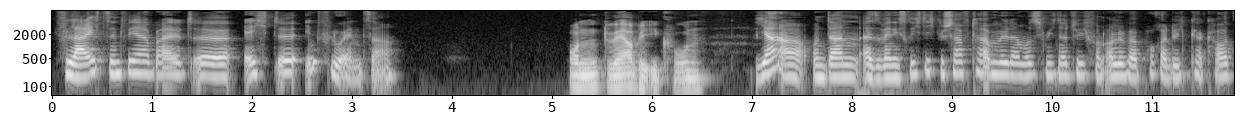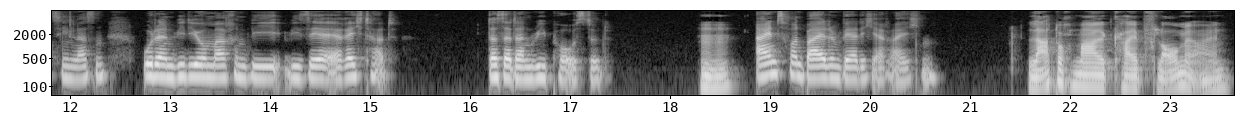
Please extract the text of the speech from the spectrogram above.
Vielleicht sind wir ja bald äh, echte Influencer. Und Werbeikonen. Ja, und dann, also wenn ich es richtig geschafft haben will, dann muss ich mich natürlich von Oliver Pocher durch den Kakao ziehen lassen oder ein Video machen, wie, wie sehr er recht hat. Dass er dann repostet. Mhm. Eins von beidem werde ich erreichen. Lad doch mal Kai Pflaume ein.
